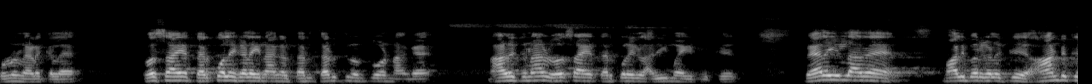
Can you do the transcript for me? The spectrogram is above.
ஒன்றும் நடக்கலை. விவசாய தற்கொலைகளை நாங்கள் தடு தடுத்து நிறுத்துவோம் நாங்கள் நாளுக்கு நாள் விவசாய தற்கொலைகள் அதிகமாகிட்டு இருக்கு. வேலையில்லாத வாலிபர்களுக்கு ஆண்டுக்கு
